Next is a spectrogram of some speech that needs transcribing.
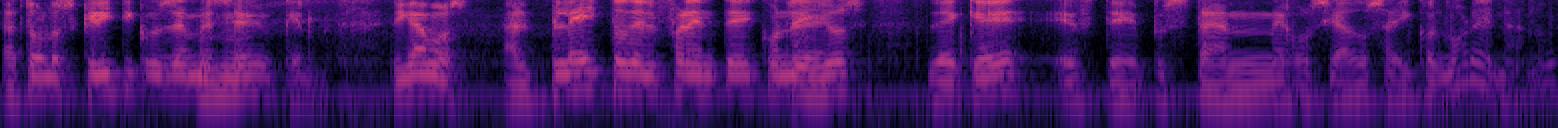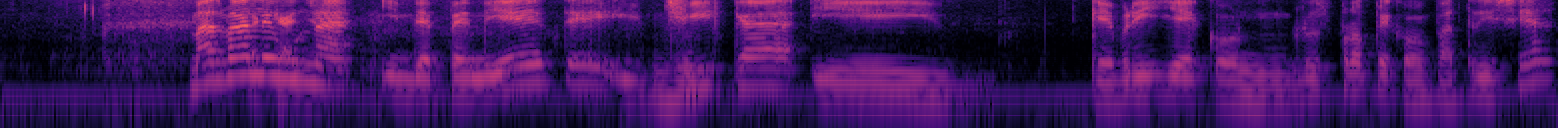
a todos los críticos de MC, que digamos, al pleito del frente con Sí. ellos, de que este pues están negociados ahí con Morena, ¿no? Más vale una independiente y chica y que brille con luz propia como Patricia.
